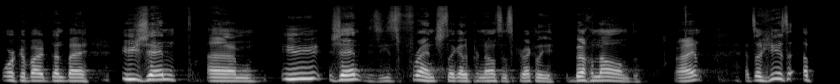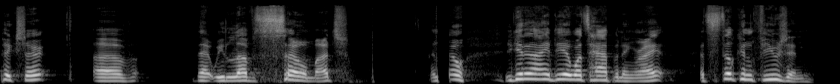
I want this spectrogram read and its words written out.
work of art done by Eugène, um, Eugène, he's French, so I got to pronounce this correctly, Burnand, right? And so here's a picture of that we love so much. And so you get an idea what's happening, right? It's still confusion.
